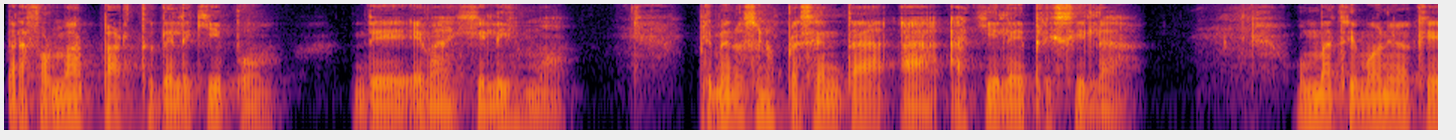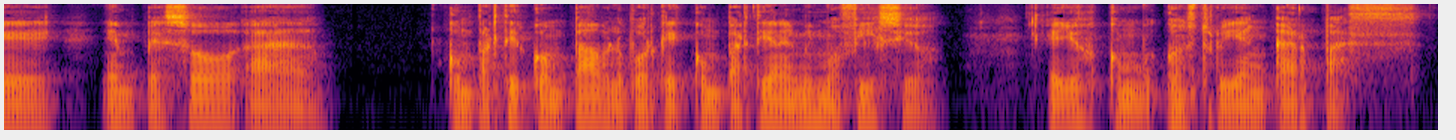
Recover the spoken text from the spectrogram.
para formar parte del equipo de evangelismo. Primero se nos presenta a Aquila y Priscila, un matrimonio que empezó a compartir con Pablo porque compartían el mismo oficio. Ellos construían carpas.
